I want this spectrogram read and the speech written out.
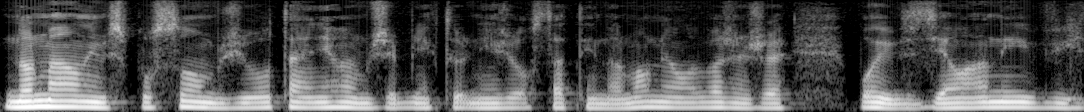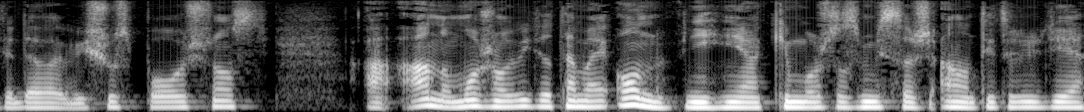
normálnym spôsobom života. Ja nehovorím, že niektorí nie, že ostatní normálne, ale vážne, že boli vzdelaní, vyhľadávajú vyššiu spoločnosť. A áno, možno videl tam aj on v nich nejaký možno zmysel, že áno, títo ľudia,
